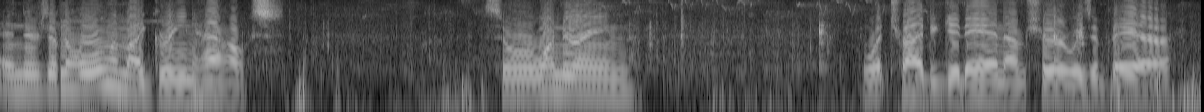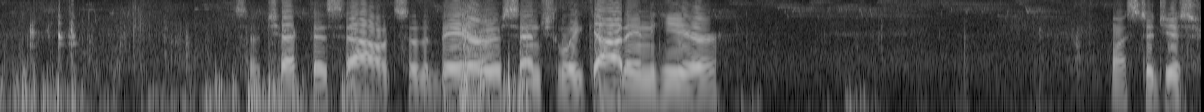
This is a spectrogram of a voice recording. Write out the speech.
And there's a hole in my greenhouse so we're wondering what tried to get in. I'm sure it was a bear. So check this out. So the bear essentially got in here. Must have just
